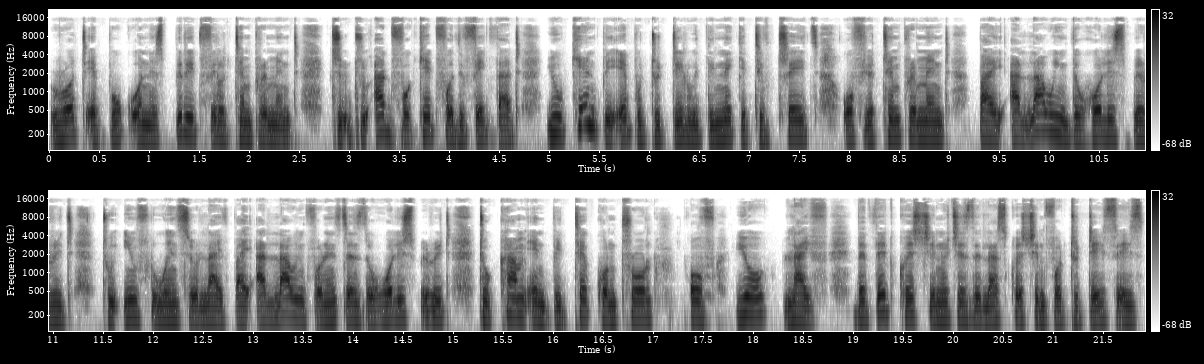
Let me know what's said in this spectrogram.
wrote a book on a spirit filled temperament to, to advocate for the fact that you can be able to deal with the negative traits of your temperament by allowing the Holy Spirit to influence your life, by allowing, for instance, the Holy Spirit to come and be, take control of your life. The third question, which is the last question for today, says,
